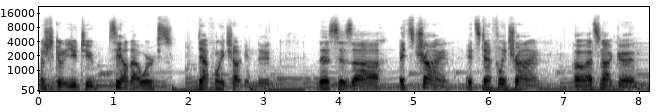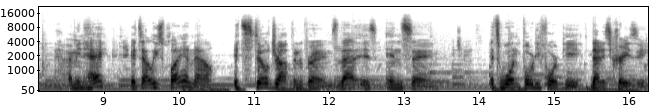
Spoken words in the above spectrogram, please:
Let's just go to YouTube, see how that works. Definitely chugging, dude. This is, uh, it's trying. It's definitely trying. Oh, that's not good. I mean, hey, it's at least playing now. It's still dropping frames. That is insane. It's 144p. That is crazy.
